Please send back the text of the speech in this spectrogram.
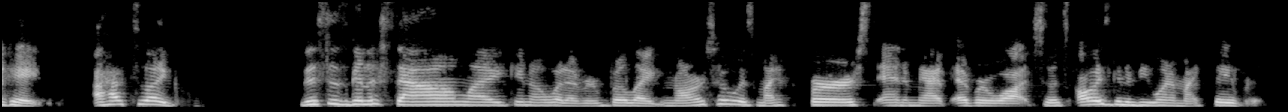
okay, I have to like this is gonna sound like, you know, whatever, but like Naruto was my first anime I've ever watched, so it's always gonna be one of my favorites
